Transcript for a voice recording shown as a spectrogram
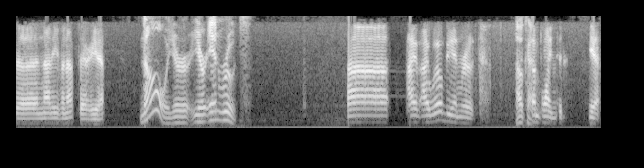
uh, not even up there yet. No, you're you're en route. Uh, I, I will be en route. Okay. At some point, yes.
